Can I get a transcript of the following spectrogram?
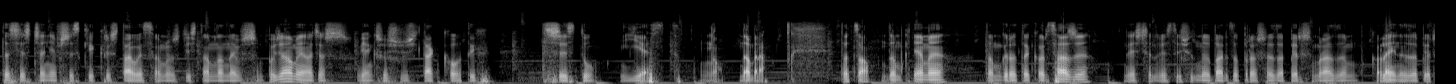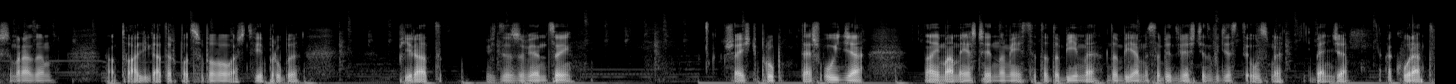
Też jeszcze nie wszystkie kryształy są już gdzieś tam na najwyższym poziomie, chociaż większość już i tak koło tych 300 jest. No, dobra. To co? Domkniemy tą grotę korsarzy. 227 bardzo proszę za pierwszym razem. Kolejny za pierwszym razem. No tu aligator potrzebował aż dwie próby. Pirat widzę, że więcej. 6 prób też ujdzie. No i mamy jeszcze jedno miejsce, to dobijmy. Dobijamy sobie 228 i będzie akurat.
